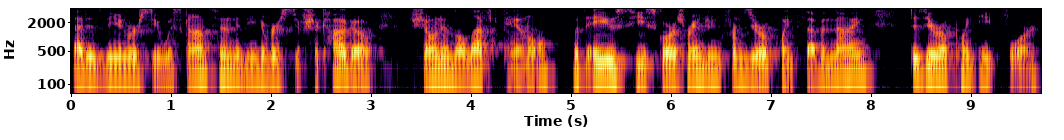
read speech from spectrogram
that is the University of Wisconsin and the University of Chicago, shown in the left panel, with AUC scores ranging from 0.79 to 0.84.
